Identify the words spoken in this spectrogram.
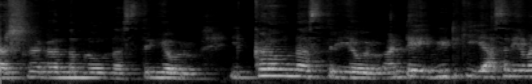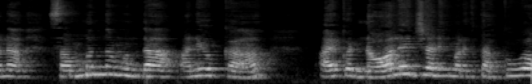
దర్శన గ్రంథంలో ఉన్న స్త్రీ ఎవరు? ఇక్కడ ఉన్న స్త్రీ ఎవరు? అంటే వీటికి అసలు ఏమైనా సంబంధం ఉందా అనే ఒక ఆ యొక్క నాలెడ్జ్ అనేది మనకు తక్కువగా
